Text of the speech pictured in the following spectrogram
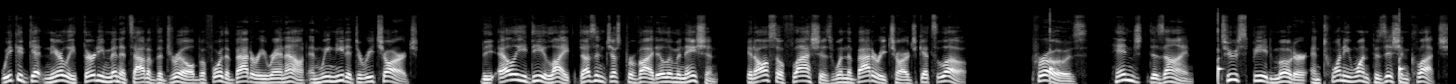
We could get nearly 30 minutes out of the drill before the battery ran out and we needed to recharge. The LED light doesn't just provide illumination, it also flashes when the battery charge gets low. Pros. Hinged design. 2-speed motor and 21-position clutch.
